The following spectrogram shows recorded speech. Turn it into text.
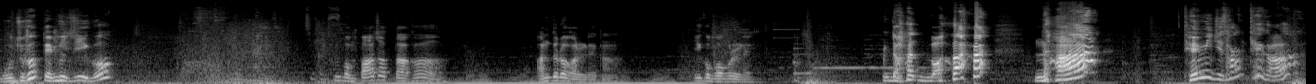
뭐죠? 데미지 이거? 한 번 빠졌다가 안 들어갈래 나 이거 먹을래 나 뭐? 나? 데미지 상태가?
